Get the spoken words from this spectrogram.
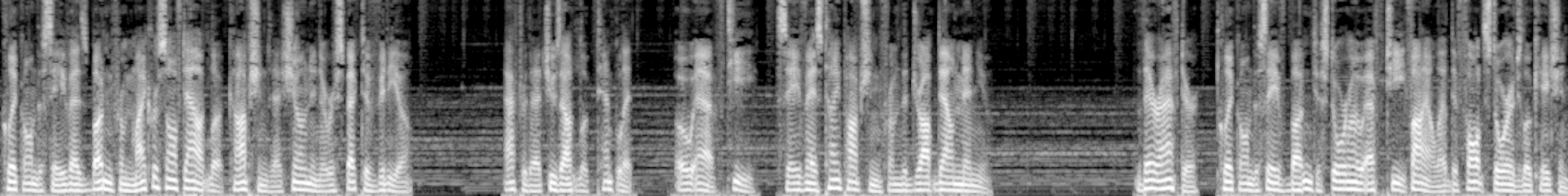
Click on the Save As button from Microsoft Outlook options as shown in the respective video. After that choose Outlook Template, OFT, Save As Type option from the drop-down menu. Thereafter, click on the Save button to store OFT file at default storage location.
